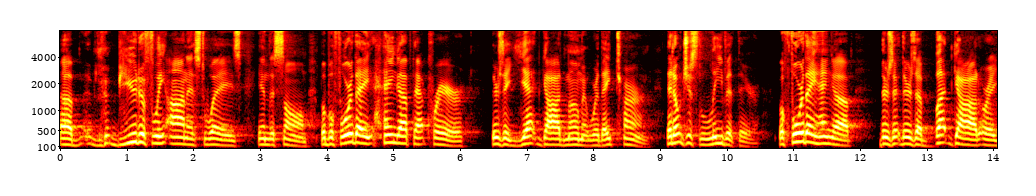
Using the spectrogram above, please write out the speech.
uh, beautifully honest ways in the psalm. But before they hang up that prayer, there's a yet God moment where they turn. They don't just leave it there. Before they hang up, there's a, there's a but God or a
